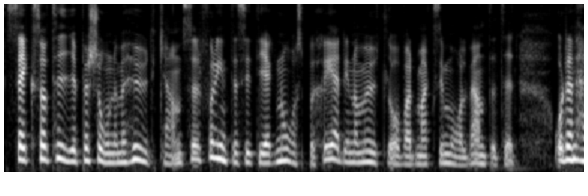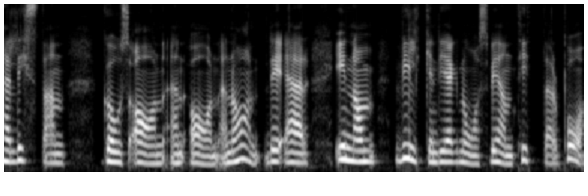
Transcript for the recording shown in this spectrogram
sex av tio personer med hudcancer får inte sitt diagnosbesked inom utlovad maximal väntetid. Och den här listan goes on and on and on. Det är inom vilken diagnos vi än tittar på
